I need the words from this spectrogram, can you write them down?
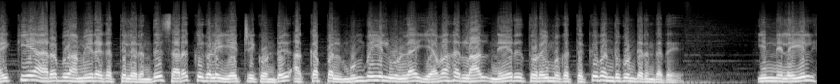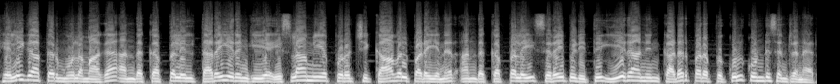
ஐக்கிய அரபு அமீரகத்திலிருந்து சரக்குகளை ஏற்றிக்கொண்டு அக்கப்பல் மும்பையில் உள்ள யவஹர்லால் நேரு துறைமுகத்துக்கு வந்து கொண்டிருந்தது. இந்நிலையில் ஹெலிகாப்டர் மூலமாக அந்த கப்பலில் தரையிறங்கிய இஸ்லாமிய புரட்சி காவல் படையினர் அந்த கப்பலை சிறைபிடித்து ஈரானின் கடற்பரப்புக்குள் கொண்டு சென்றனர்.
